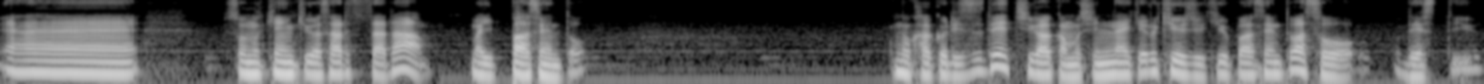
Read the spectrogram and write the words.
えー、その研究がされてたら、まあ、1%の確率で違うかもしれないけど99%はそうですっていう、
